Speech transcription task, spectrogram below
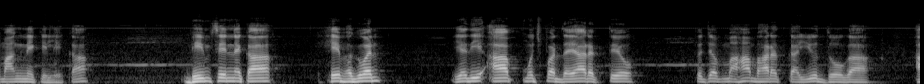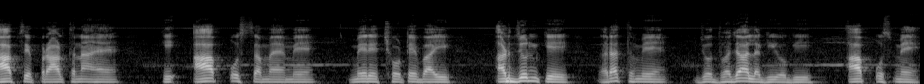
मांगने के लिए कहा। भीमसेन ने कहा, हे भगवान, यदि आप मुझ पर दया रखते हो तो जब महाभारत का युद्ध होगा, आपसे प्रार्थना है कि आप उस समय में मेरे छोटे भाई अर्जुन के रथ में जो ध्वजा लगी होगी, आप उसमें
